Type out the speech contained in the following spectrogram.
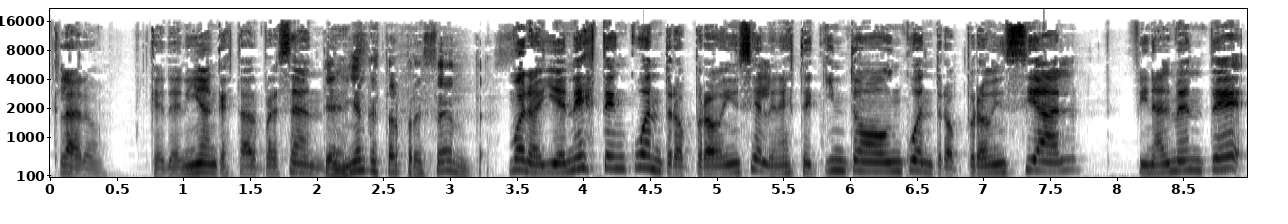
Claro, que tenían que estar presentes. Tenían que estar presentes. Bueno, y en este encuentro provincial, en este quinto encuentro provincial, finalmente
